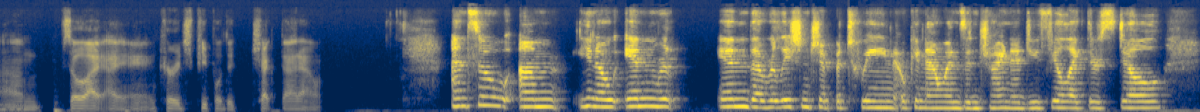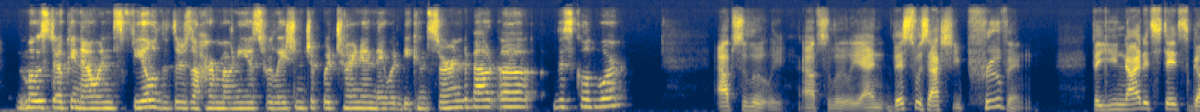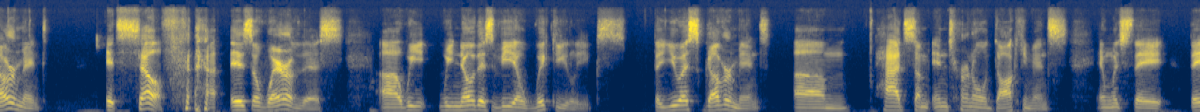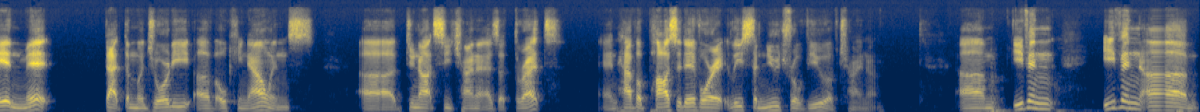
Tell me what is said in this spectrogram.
Um, so I, I, encourage people to check that out. And so, um, you know, in in the relationship between Okinawans and China, do you feel like there's still most Okinawans feel that there's a harmonious relationship with China and they would be concerned about uh, this Cold War? Absolutely, absolutely. And this was actually proven. The United States government itself is aware of this. Uh, we we know this via WikiLeaks. The U.S. government um, had some internal documents in which they they admit that the majority of Okinawans uh, do not see China as a threat and have a positive or at least a neutral view of China. Um, even even, um,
